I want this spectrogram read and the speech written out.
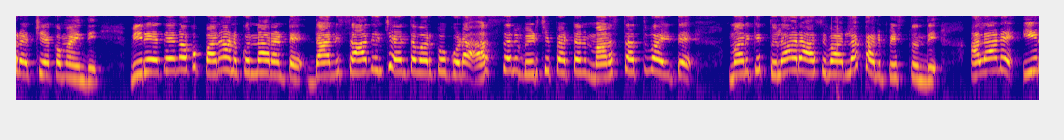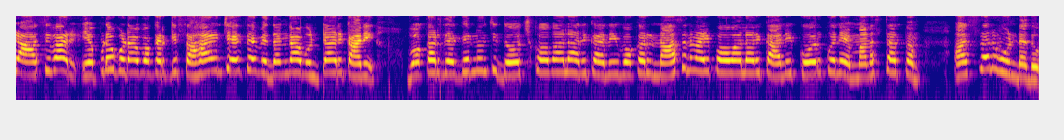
ప్రత్యేకమైంది. వీరు ఏదైనా ఒక పని అనుకున్నారంటే దాన్ని సాధించేంత వరకు కూడా అస్సలు విడిచిపెట్టని మనస్తత్వం అయితే మనకి తులారాశి వారిలో కనిపిస్తుంది. అలానే ఈ రాశివారు ఎప్పుడూ కూడా ఒకరికి సహాయం చేసే విధంగా ఉంటారు కానీ ఒకరి దగ్గర నుంచి దోచుకోవాలని కానీ ఒకరు నాశనం అయిపోవాలని కానీ కోరుకునే మనస్తత్వం అస్సలు ఉండదు.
